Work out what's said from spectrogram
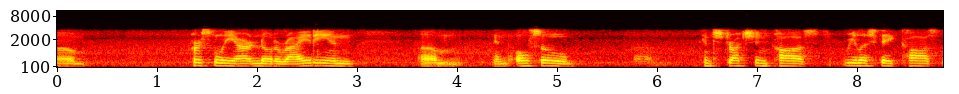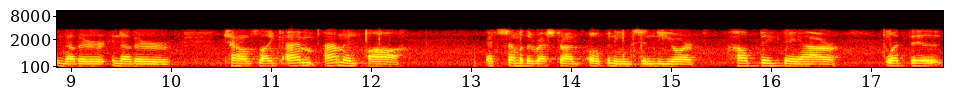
um, personally our notoriety and um, and also um, construction cost, real estate cost in other in other towns. Like I'm I'm in awe at some of the restaurant openings in New York, how big they are, what the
